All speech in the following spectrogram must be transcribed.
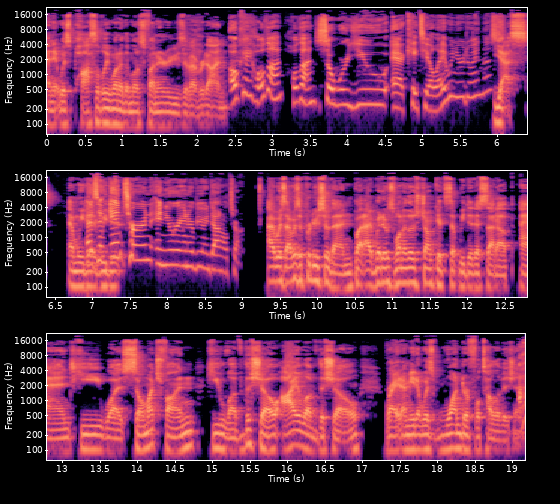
and it was possibly one of the most fun interviews I've ever done. Okay, hold on, hold on. So were you at KTLA when you were doing this? Yes, and we did. As an did. intern, and you were interviewing Donald Trump. I was I was a producer then, but I but it was one of those junkets that we did a setup, and he was so much fun. He loved the show. I loved the show. Right? I mean, it was wonderful television. I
